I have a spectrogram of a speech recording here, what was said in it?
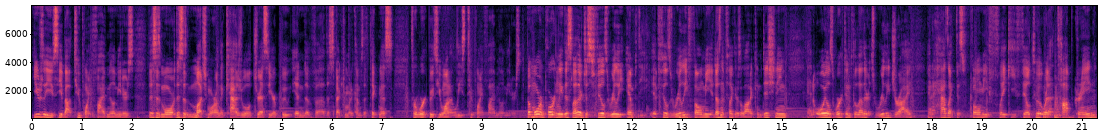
Usually you see about 2.5 millimeters. This is more, this is much more on the casual, dressier boot end of uh, the spectrum when it comes to thickness. For work boots, you want at least 2.5 millimeters. But more importantly, this leather just feels really empty. It feels really foamy. It doesn't feel like there's a lot of conditioning and oils worked into the leather. It's really dry and it has like this foamy, flaky feel to it where that top grain,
